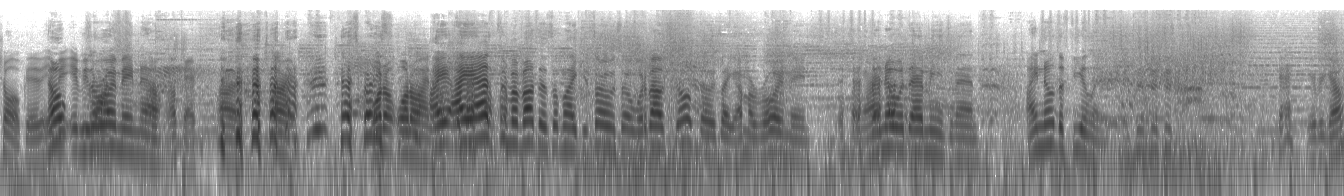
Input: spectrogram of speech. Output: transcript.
Shulk. If, Nope, if he's he a Roy main now. Oh, okay. All right. All right. What What do, what do I know? I, I asked him about this. I'm like, so so what about Shulk though? He's like, I'm a Roy main. Like, I know what that means, man. I know the feeling. okay, here we go.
